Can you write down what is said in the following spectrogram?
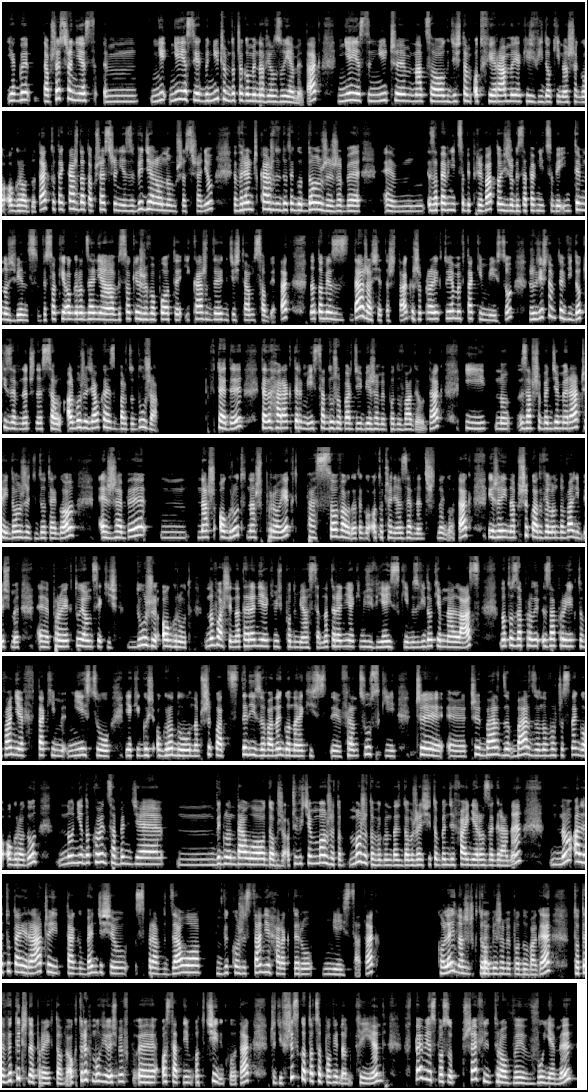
jakby ta przestrzeń jest. Um, nie, nie jest jakby niczym, do czego my nawiązujemy, tak? Nie jest niczym, na co gdzieś tam otwieramy jakieś widoki naszego ogrodu, tak? Tutaj każda ta przestrzeń jest wydzieloną przestrzenią, wręcz każdy do tego dąży, żeby um, zapewnić sobie prywatność, żeby zapewnić sobie intymność, więc wysokie ogrodzenia, wysokie żywopłoty i każdy gdzieś tam sobie, tak? Natomiast zdarza się też tak, że projektujemy w takim miejscu, że gdzieś tam te widoki zewnętrzne są, albo że działka jest bardzo duża, wtedy ten charakter miejsca dużo bardziej bierzemy pod uwagę, tak? I no, zawsze będziemy raczej dążyć do tego, żeby mm, nasz ogród, nasz projekt pasował do tego otoczenia zewnętrznego, tak? Jeżeli na przykład wylądowalibyśmy e, projektując jakiś duży ogród, no właśnie, na terenie jakimś pod miastem, na terenie jakimś wiejskim, z widokiem na las, no to zapro, zaprojektowanie w takim miejscu jakiegoś ogrodu, na przykład stylizowanego na jakiś e, francuski, czy, e, czy bardzo, bardzo nowoczesnego ogrodu, no nie do końca będzie mm, wyglądało dobrze. Oczywiście może to, może to wyglądać dobrze, jeśli to będzie fajnie rozegrane, no ale tutaj raczej tak będzie się sprawdzało wykorzystanie charakteru miejsca, tak? Kolejna rzecz, którą tak. bierzemy pod uwagę, to te wytyczne projektowe, o których mówiłyśmy w e, ostatnim odcinku, tak? Czyli wszystko to, co powie nam klient, w pewien sposób przefiltrowujemy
